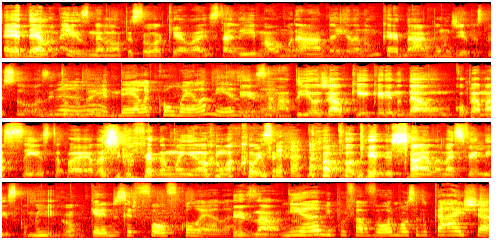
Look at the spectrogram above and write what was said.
é dela mesmo. Ela é uma pessoa que ela está ali mal-humorada e ela não quer dar bom dia para as pessoas e não, tudo bem. É dela com ela mesma. Né? Exato. Né? E eu já o quê? Querendo dar um comprar uma cesta para ela de café da manhã, alguma coisa, para poder deixar ela mais feliz comigo. Querendo ser fofo com ela. Exato. Me ame, por favor, moça do caixa.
